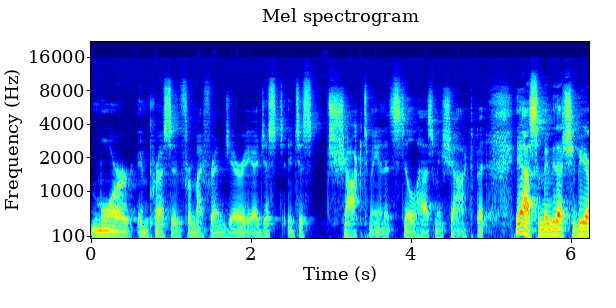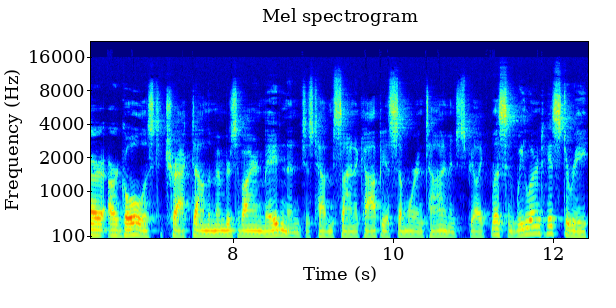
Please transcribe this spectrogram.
more impressive from my friend Jerry. I just it just shocked me and it still has me shocked. But yeah, so maybe that should be our, our goal is to track down the members of Iron Maiden and just have them sign a copy of Somewhere in Time and just be like, listen, we learned history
